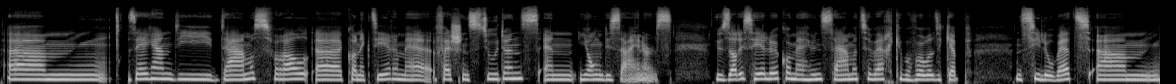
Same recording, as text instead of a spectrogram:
Ehm, zij gaan die dames vooral eh, connecteren met fashion students en young designers. Dus dat is heel leuk om met hun samen te werken. Bijvoorbeeld, ik heb een silhouet ehm,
